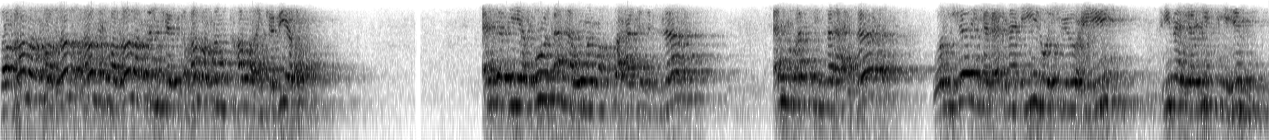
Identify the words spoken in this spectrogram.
فغلط غلط غلطا خطأ كبيرا. الذي يقول أنه من مصلحة الإسلام أن نؤسس أحزاب ونشارك العلمانيين والشيوعيين في مجالسهم.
